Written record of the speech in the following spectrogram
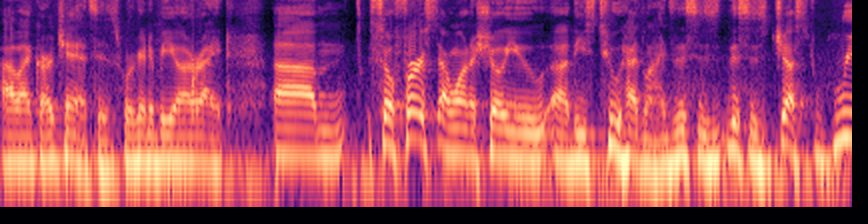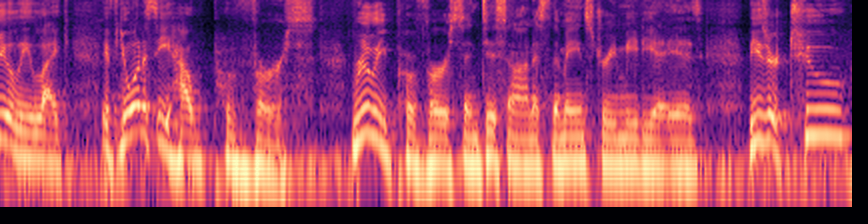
I like our chances. We're going to be all right. Um, so first, I want to show you uh, these two headlines. This is this is just really like if you want to see how perverse, really perverse and dishonest the mainstream media is. These are two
